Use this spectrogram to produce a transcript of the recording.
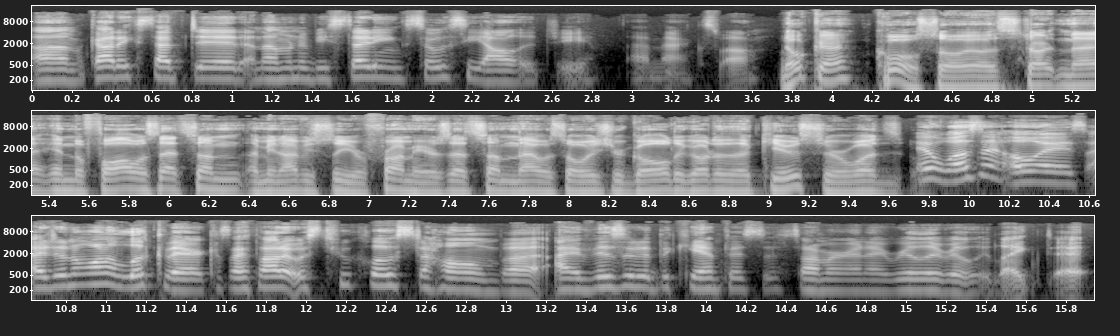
um, got accepted, and I'm going to be studying sociology at Maxwell. Okay, cool. So uh, starting that in the fall was that some? I mean, obviously you're from here. Is that something that was always your goal to go to the Cuse, or what? It wasn't always. I didn't want to look there because I thought it was too close to home. But I visited the campus this summer and I really, really liked it.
